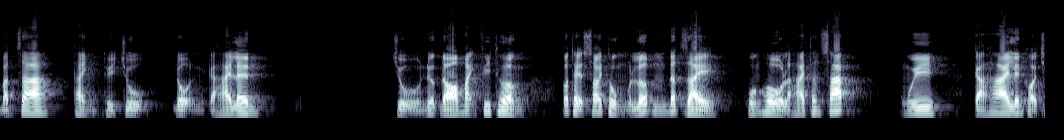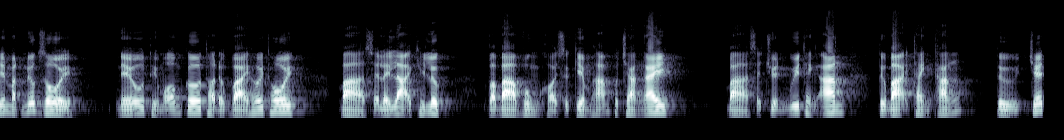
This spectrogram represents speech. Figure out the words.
bắn ra thành thủy trụ độn cả hai lên. Trụ nước đó mạnh phi thường, có thể soi thủng một lớp đất dày, huống hồ là hai thân xác Nguy, cả hai lên khỏi trên mặt nước rồi. Nếu thủy mẫu âm cơ thở được vài hơi thôi, bà sẽ lấy lại khí lực và bà vùng khỏi sự kiềm hãm của chàng ngay. Bà sẽ chuyển nguy thành an, từ bại thành thắng, từ chết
